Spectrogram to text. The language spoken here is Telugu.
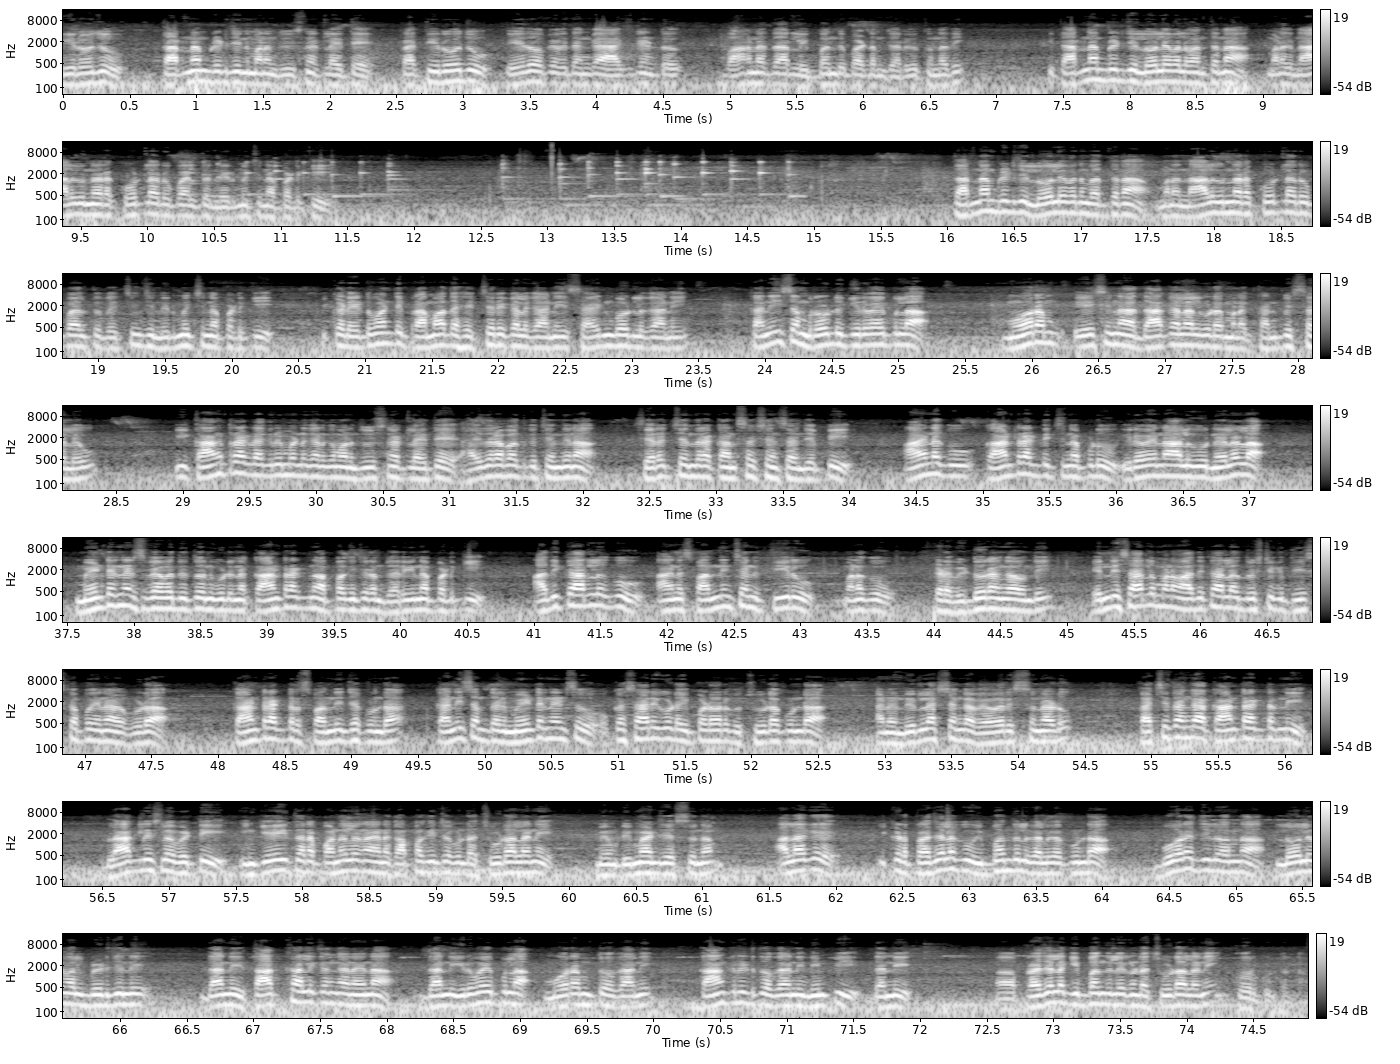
ఈరోజు తర్నం బ్రిడ్జిని మనం చూసినట్లయితే ప్రతిరోజు ఏదో ఒక విధంగా యాక్సిడెంట్ వాహనదారులు ఇబ్బంది పడడం జరుగుతున్నది. ఈ తర్నం బ్రిడ్జి లో లెవెల్ వంతన మనకు నాలుగున్నర కోట్ల రూపాయలతో నిర్మించినప్పటికీ తర్నం బ్రిడ్జి లో లెవెల్ వద్దన మనం నాలుగున్నర కోట్ల రూపాయలతో వెచ్చించి నిర్మించినప్పటికీ ఇక్కడ ఎటువంటి ప్రమాద హెచ్చరికలు కానీ సైడ్ బోర్డులు కానీ కనీసం రోడ్డుకి ఇరువైపులా మోరం వేసిన దాఖలాలు కూడా మనకు కనిపిస్తలేవు. ఈ కాంట్రాక్ట్ అగ్రిమెంట్ కనుక మనం చూసినట్లయితే హైదరాబాద్కు చెందిన శరత్ చంద్ర కన్స్ట్రక్షన్స్ అని చెప్పి ఆయనకు కాంట్రాక్ట్ ఇచ్చినప్పుడు ఇరవై నాలుగు నెలల మెయింటెనెన్స్ వ్యవధితో కూడిన కాంట్రాక్ట్ను అప్పగించడం జరిగినప్పటికీ అధికారులకు ఆయన స్పందించని తీరు మనకు ఇక్కడ విడ్డూరంగా ఉంది. ఎన్నిసార్లు మనం అధికారుల దృష్టికి తీసుకుపోయినా కూడా కాంట్రాక్టర్ స్పందించకుండా కనీసం దాని మెయింటెనెన్స్ ఒక్కసారి కూడా ఇప్పటివరకు చూడకుండా ఆయన నిర్లక్ష్యంగా వ్యవహరిస్తున్నాడు. ఖచ్చితంగా కాంట్రాక్టర్ని బ్లాక్ లిస్ట్లో పెట్టి ఇంకే ఇతర పనులను ఆయనకు అప్పగించకుండా చూడాలని మేము డిమాండ్ చేస్తున్నాం. అలాగే ఇక్కడ ప్రజలకు ఇబ్బందులు కలగకుండా బోరజీలో ఉన్న లో లెవెల్ బ్రిడ్జిని దాన్ని తాత్కాలికంగానైనా దాన్ని ఇరువైపులా మోరంతో కానీ కాంక్రీట్తో కానీ నింపి దాన్ని ప్రజలకు ఇబ్బంది లేకుండా చూడాలని కోరుకుంటున్నాం.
